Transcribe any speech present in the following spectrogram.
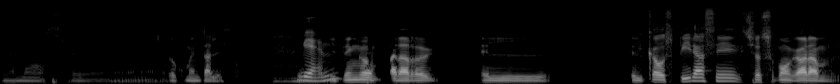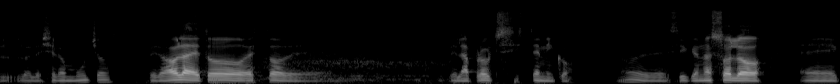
digamos, eh, documentales. Bien. Y tengo para el, el Cowspiracy, yo supongo que ahora lo leyeron muchos, pero habla de todo esto de, del approach sistémico. ¿no? De decir que no es solo eh,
